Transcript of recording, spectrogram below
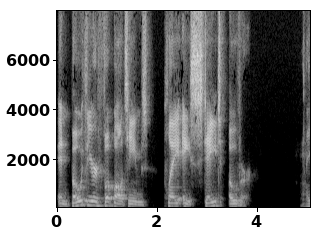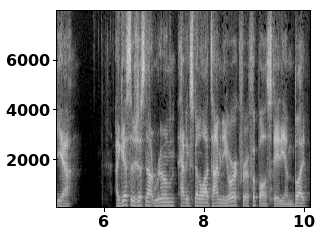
and both your football teams play a state over? Yeah. I guess there's just not room having spent a lot of time in New York for a football stadium, but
